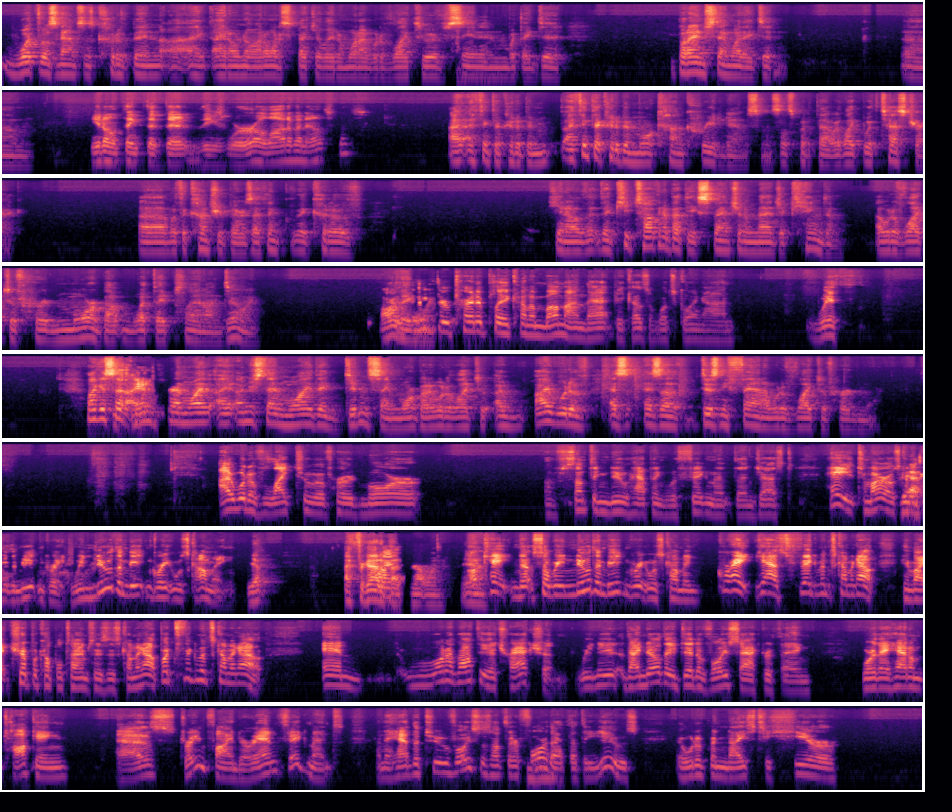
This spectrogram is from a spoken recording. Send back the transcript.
what those announcements could have been, I, I don't know. I don't want to speculate on what I would have liked to have seen and what they did, but I understand why they didn't. Um, you don't think that there these were a lot of announcements? I, I, think there could have been. I think there could have been more concrete announcements. Let's put it that way. Like with Test Track, uh, with the Country Bears, I think they could have. You know, they, they keep talking about the expansion of Magic Kingdom I would have liked to have heard more about what they plan on doing. Are they? Going- they're trying to play kind of mum on that because of what's going on with. Like I said, I understand why. I understand why they didn't say more, but I would have liked to. I I would have, as as a Disney fan, I would have liked to have heard more. I would have liked to have heard more of something new happening with Figment than just hey, tomorrow's going to yeah. be the meet and greet. We knew the meet and greet was coming. Yep. I forgot about that one. Yeah. Okay, no, so we knew the meet and greet was coming. Great. Yes, Figment's coming out. He might trip a couple times as he's coming out, but Figment's coming out. And what about the attraction? We need I know they did a voice actor thing where they had him talking as Dreamfinder and Figment, and they had the two voices up there for mm-hmm. that that they use. It would have been nice to hear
